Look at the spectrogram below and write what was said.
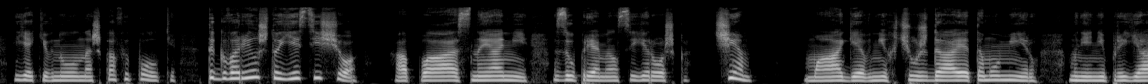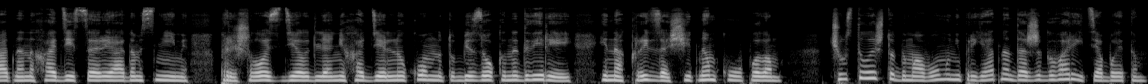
— я кивнула на шкаф и полки. «Ты говорил, что есть еще». «Опасные они», — заупрямился Ерошка. «Чем?» «Магия в них чужда этому миру. Мне неприятно находиться рядом с ними. Пришлось сделать для них отдельную комнату без окон и дверей и накрыть защитным куполом». Чувствовалось, что домовому неприятно даже говорить об этом.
